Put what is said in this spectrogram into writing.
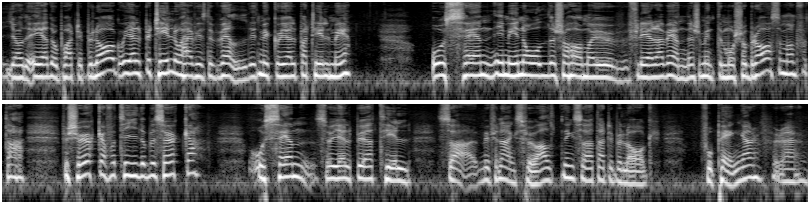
jag är då på Artipelag och hjälper till och här finns det väldigt mycket att hjälpa till med. Och sen i min ålder så har man ju flera vänner som inte mår så bra som man får ta, försöka få tid att besöka. Och sen så hjälper jag till så, med finansförvaltning så att Artipelag får pengar för det här.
